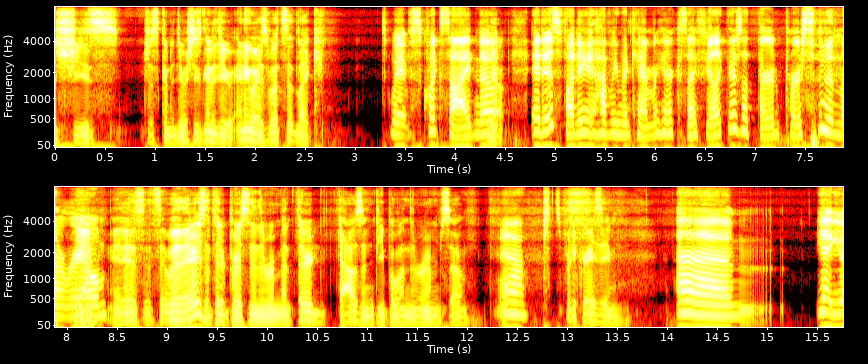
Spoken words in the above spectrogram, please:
she's just gonna do what she's gonna do. Anyways, what's it like? Wait, quick side note. Yeah. It is funny having the camera here because I feel like there's a third person in the room. Yeah, it is. It's well, there is a third person in the room, and third thousand people in the room. So Yeah. it's pretty crazy. Um. Yeah, you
